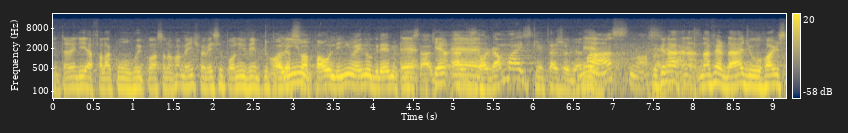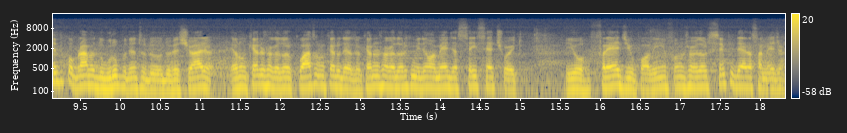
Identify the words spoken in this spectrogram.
Então ele ia falar com o Rui Costa novamente para ver se o Paulinho vem, porque o Olha Paulinho... só, Paulinho aí no Grêmio, quem é, sabe. Que é, ah, é... joga mais quem está jogando. Mas, nossa. Porque na, na, na, verdade o Roger sempre cobrava do grupo dentro do, do vestiário, eu não quero jogador 4, não quero 10, eu quero um jogador que me dê uma média 6, 7, 8. E o Fred e o Paulinho foram jogadores que sempre deram essa média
